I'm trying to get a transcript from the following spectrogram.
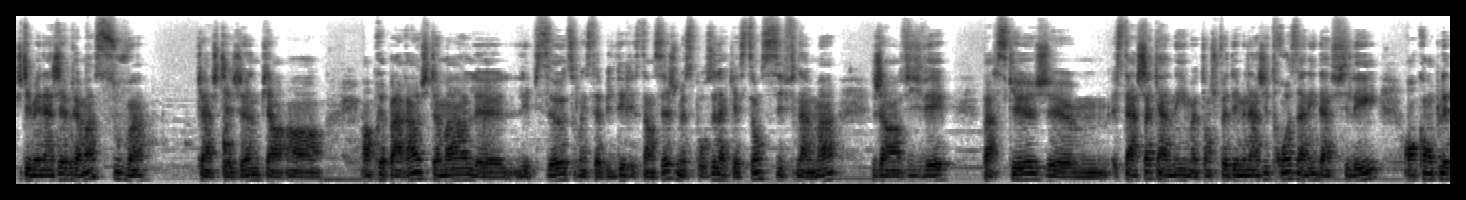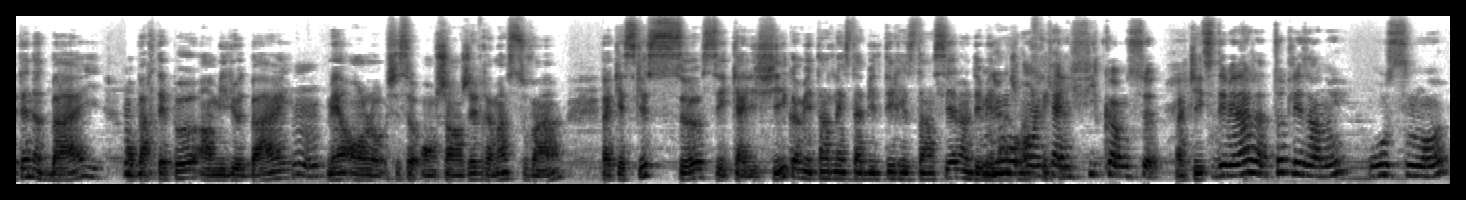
je déménageais vraiment souvent quand j'étais jeune. Puis en, en, préparant justement l'épisode sur l'instabilité résidentielle, je me suis posé la question si finalement j'en vivais. Parce que je c'était à chaque année, mettons, je fais déménager trois années d'affilée. On complétait notre bail, on Mhm. partait pas en milieu de bail, Mhm. mais on, c'est ça, on changeait vraiment souvent. Fait qu'est-ce que ça, c'est qualifié comme étant de l'instabilité résidentielle, un Nous, déménagement on le qualifie comme ça. Tu déménages à toutes les années ou aux six mois.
